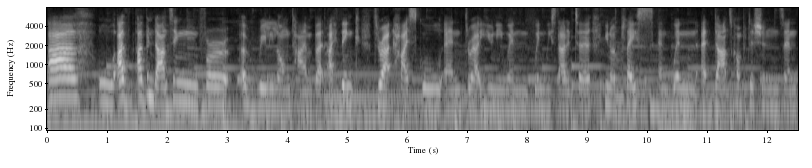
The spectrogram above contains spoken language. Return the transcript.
Uh, oh, I've I've been dancing for a really long time, but I think throughout high school and throughout uni, when when we started to you know place and win at dance competitions, and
